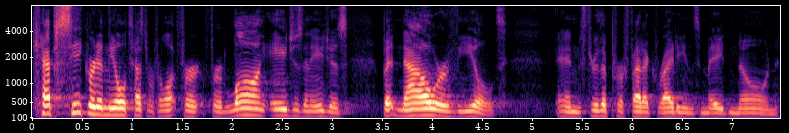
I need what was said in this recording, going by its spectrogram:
Kept secret in the Old Testament for, for, for long ages and ages, but now revealed and through the prophetic writings made known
